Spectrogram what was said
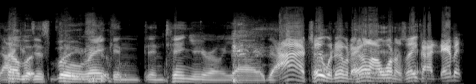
I No, could but- just but- pull rank and, and tenure on y'all. I say whatever the hell I want to say. God damn it!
